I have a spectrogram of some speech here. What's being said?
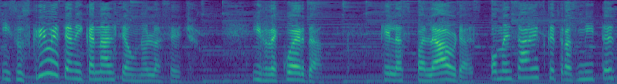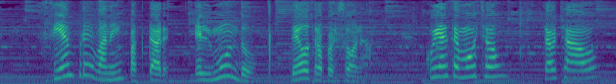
Y suscríbete a mi canal si aún no lo has hecho. Y recuerda que las palabras o mensajes que transmites siempre van a impactar el mundo de otra persona. Cuídense mucho. Chao, chao.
